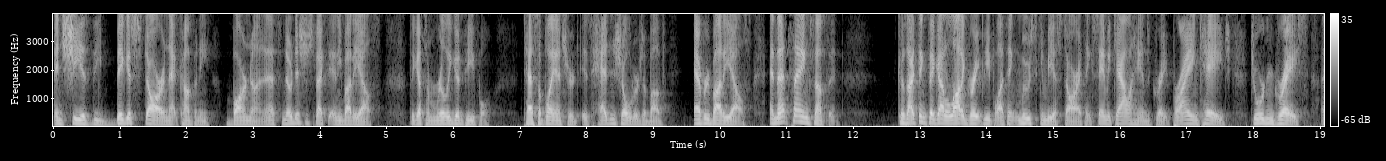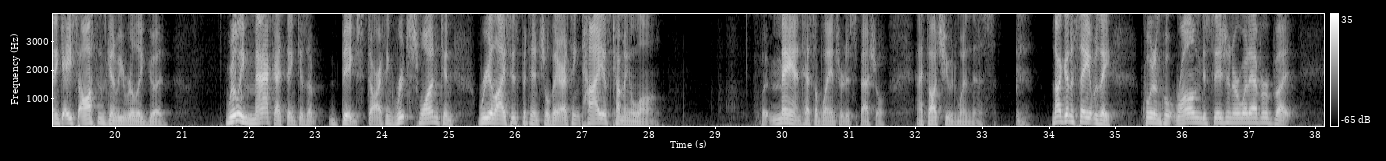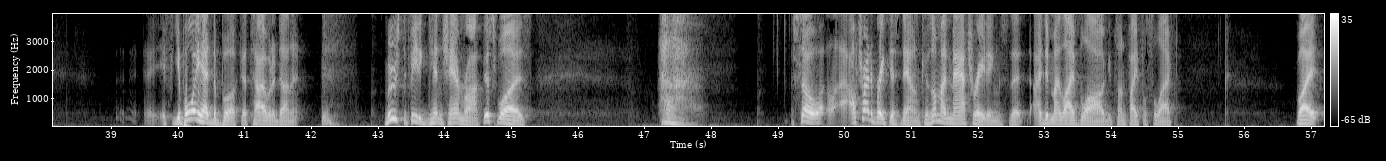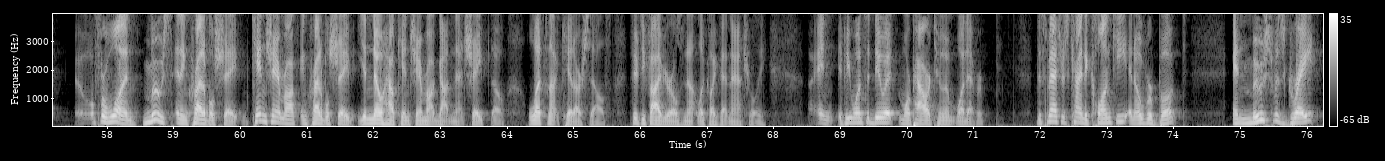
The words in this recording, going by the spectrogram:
And she is the biggest star in that company, bar none. And that's no disrespect to anybody else. They got some really good people. Tessa Blanchard is head and shoulders above everybody else. And that's saying something because I think they got a lot of great people. I think Moose can be a star. I think Sami Callihan's great. Brian Cage, Jordynne Grace. I think Ace Austin's going to be really good. Willie Mack, I think, is a big star. I think Rich Swann can realize his potential there. I think Ty is coming along. But man, Tessa Blanchard is special. I thought she would win this. Not going to say it was a quote unquote wrong decision or whatever, but if your boy had the book, that's how I would have done it. Moose defeated Ken Shamrock. This was. so uh, I'll try to break this down because on my match ratings that I did my live blog, it's on Fightful Select. But uh, for one, Moose in incredible shape. Ken Shamrock, incredible shape. You know how Ken Shamrock got in that shape though. Let's not kid ourselves. 55 year olds do not look like that naturally. And if he wants to do it, more power to him, whatever. This match was kind of clunky and overbooked. And Moose was great.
